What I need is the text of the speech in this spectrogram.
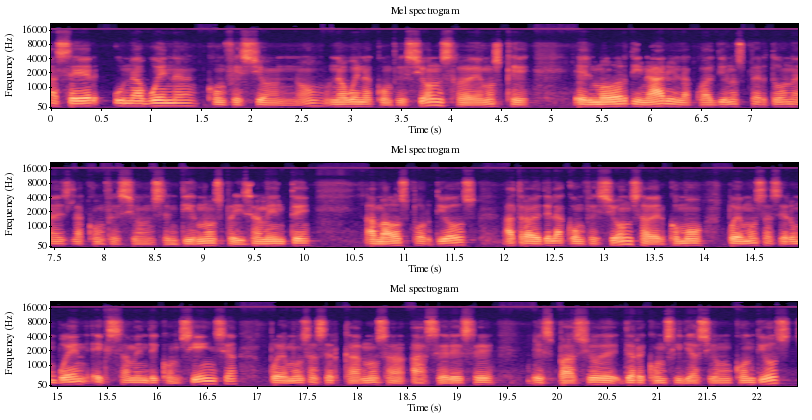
hacer una buena confesión, ¿no? Una buena confesión. Sabemos que el modo ordinario en la cual Dios nos perdona es la confesión, sentirnos precisamente amados por Dios a través de la confesión, saber cómo podemos hacer un buen examen de conciencia, podemos acercarnos a, hacer ese espacio de, reconciliación con Dios.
